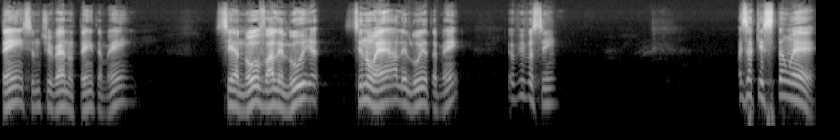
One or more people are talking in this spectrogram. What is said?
tem. Se não tiver, não tem também. Se é novo, aleluia. Se não é, aleluia também. Eu vivo assim. Mas a questão é:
